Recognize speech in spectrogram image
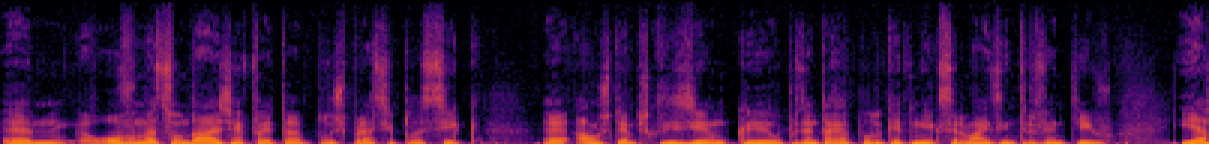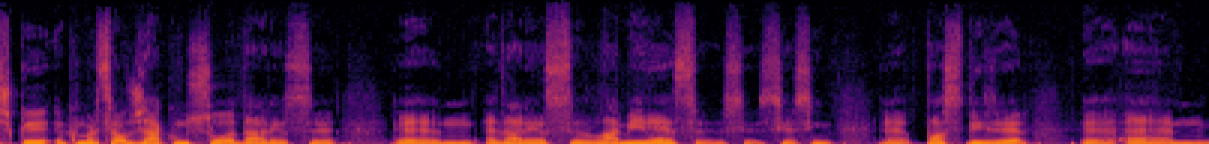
Um, houve uma sondagem feita pelo Expresso e pela SIC uh, há uns tempos que diziam que o Presidente da República tinha que ser mais interventivo e acho que, que Marcelo já começou a dar esse, a dar esse lamiré, se, se assim uh, posso dizer. Uh,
